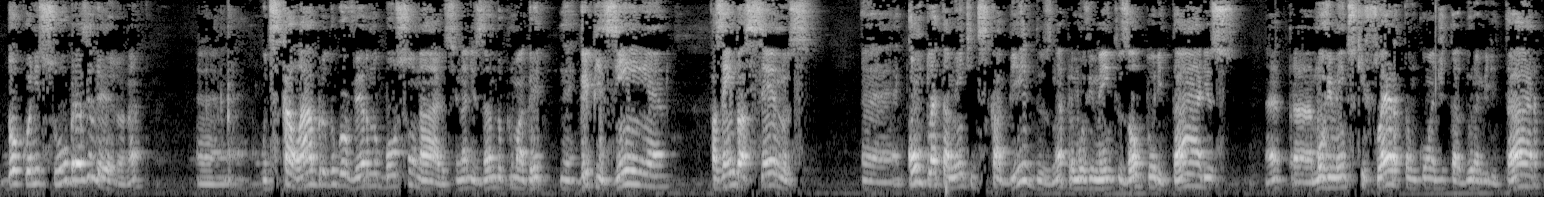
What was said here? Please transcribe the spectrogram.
do Cone Sul brasileiro, né? É, o descalabro do governo Bolsonaro, sinalizando para uma né, gripezinha, fazendo acenos é, completamente descabidos né, para movimentos autoritários, né, para movimentos que flertam com a ditadura militar.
